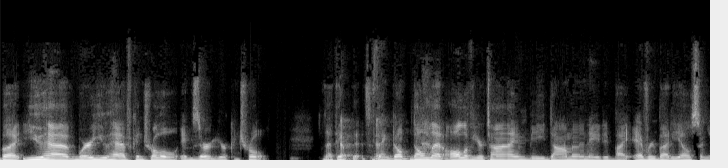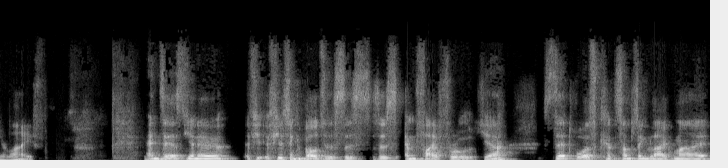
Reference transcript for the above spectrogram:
but you have where you have control exert your control. I think that's the thing. Don't don't let all of your time be dominated by everybody else in your life. And there's you know if you if you think about this this this m5 rule yeah that was something like my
